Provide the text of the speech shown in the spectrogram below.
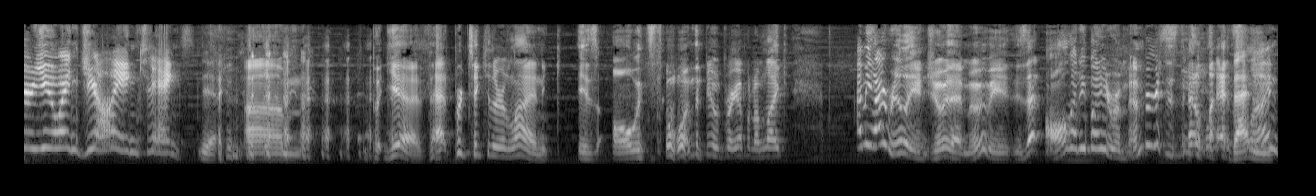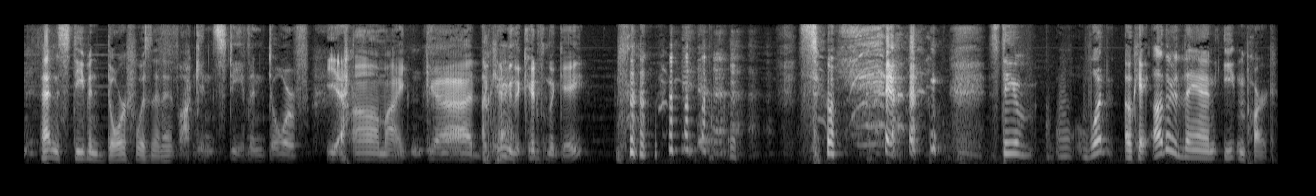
are you enjoying things? Yeah. Um, but yeah, that particular line is always the one that people bring up, and I'm like, I mean, I really enjoy that movie. Is that all anybody remembers? Is that last that line? and, that and Stephen Dorff was in it. Fucking Stephen Dorff. Yeah. Oh my god. Okay. You mean the kid from the gate? So, Steve, what? Okay, other than Eat'n Park,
